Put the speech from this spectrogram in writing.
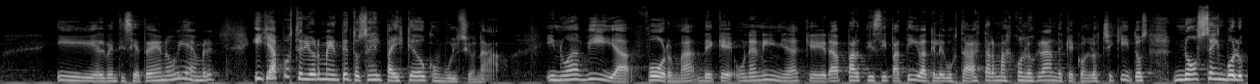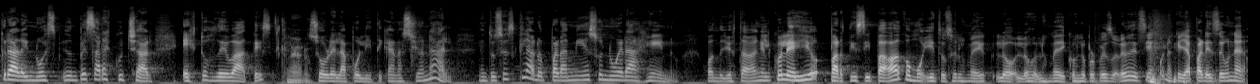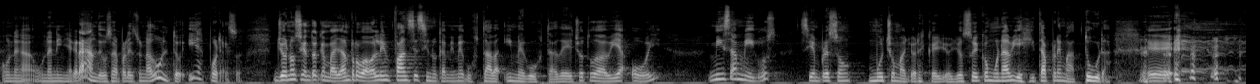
y el 27 de noviembre, y ya posteriormente entonces el país quedó convulsionado y no había forma de que una niña que era participativa, que le gustaba estar más con los grandes que con los chiquitos, no se involucrara y no, empezara a escuchar estos debates sobre la política nacional. Entonces, claro, para mí eso no era ajeno. Cuando yo estaba en el colegio, participaba como, y entonces los, médicos, los, médicos, los profesores decían, bueno, es que ella parece una, una, una niña grande, o sea, parece un adulto, y es por eso. Yo no siento que me hayan robado la infancia, sino que a mí me gustaba y me gusta. De hecho, todavía hoy mis amigos siempre son mucho mayores que yo. Yo soy como una viejita prematura. Eh,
